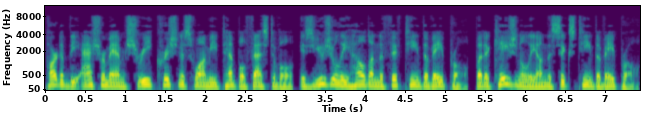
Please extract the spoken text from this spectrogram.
part of the Ashramam Sri Krishnaswamy Temple Festival, is usually held on 15 April, but occasionally on 16 April.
